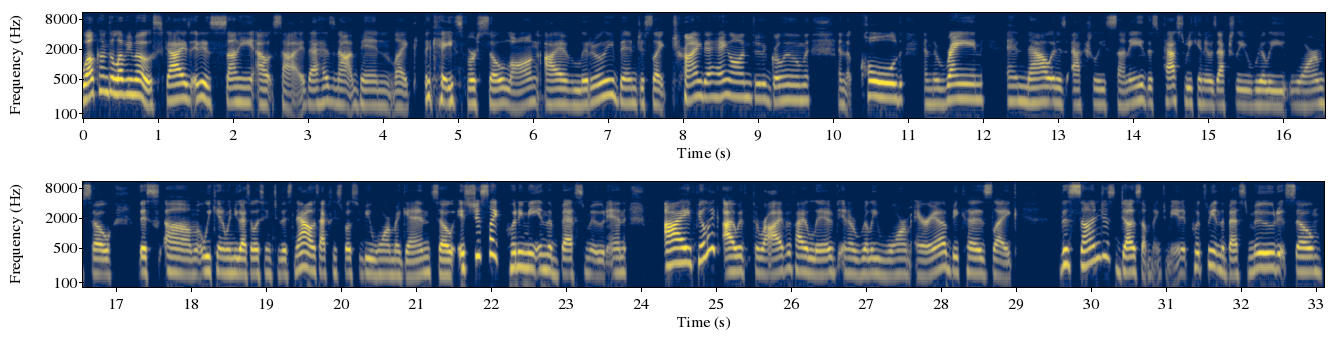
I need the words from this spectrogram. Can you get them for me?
Welcome to Love You Most. Guys, it is sunny outside. That has not been like the case for so long. I've literally been just like trying to hang on through the gloom and the cold and the rain. And now it is actually sunny. This past weekend, it was actually really warm. So, this um, weekend, when you guys are listening to this now, it's actually supposed to be warm again. So, it's just like putting me in the best mood. And I feel like I would thrive if I lived in a really warm area because, like, the sun just does something to me and it puts me in the best mood. So,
